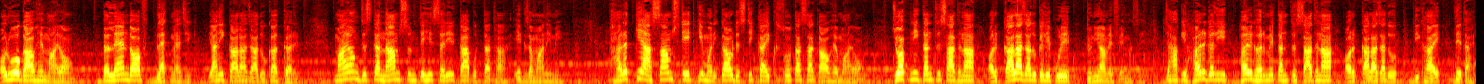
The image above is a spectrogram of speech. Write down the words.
और वो गाँव है Mayong the land of black magic यानी काला जादू का घर। मायोंग, जिसका नाम सुनते ही शरीर काँप उठता था एक जमाने में भारत के आसाम स्टेट के मरिगांव डिस्ट्रिक्ट का एक छोटा सा गाँव है मायोंग, जो अपनी तंत्र साधना और काला जादू के लिए पूरे दुनिया में फ़ेमस है, जहाँ की हर गली, हर घर में तंत्र साधना और काला जादू दिखाई देता है।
